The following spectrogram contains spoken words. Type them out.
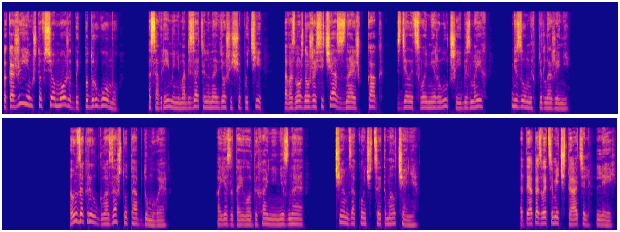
Покажи им, что все может быть по-другому, а со временем обязательно найдешь еще пути, а, возможно, уже сейчас знаешь, как сделать свой мир лучше и без моих безумных предложений. Он закрыл глаза, что-то обдумывая. А я затаила дыхание, не зная, чем закончится это молчание. «А ты, оказывается, мечтатель, Лей»,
